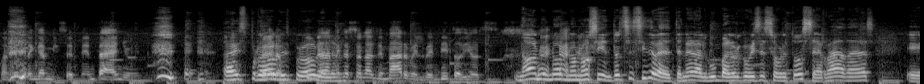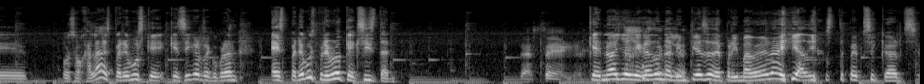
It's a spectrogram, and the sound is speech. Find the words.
cuando tenga mis 70 años. Ah, es probable, Pero es probable. afortunadamente son las de Marvel, bendito Dios. No, no, no, no, no, sí. Entonces sí debe de tener algún valor, como dices, sobre todo cerradas. eh, pues ojalá, esperemos que, que sigan recuperando. Esperemos primero que existan. Ya sé, güey. Que no haya llegado una limpieza de primavera y adiós de Pepsi Cards.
